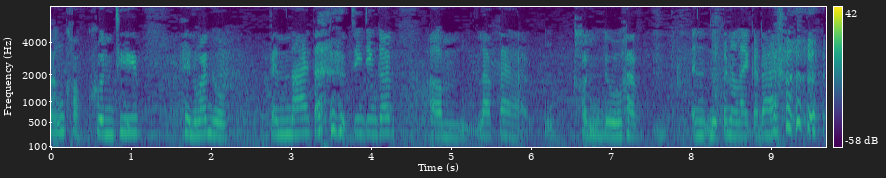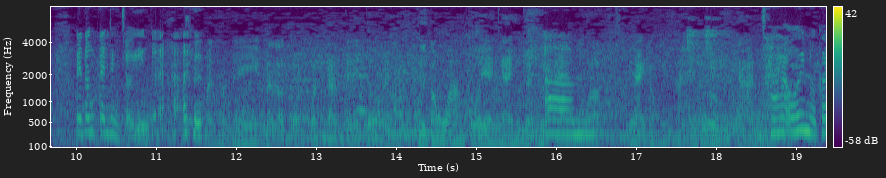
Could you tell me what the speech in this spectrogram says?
ต้องขอบคุณที่เห็นว่าหนูเป็นได้แต่จริง ๆ ก็ เอิ่มแล้วแต่คนดูค่ะเป็นหนูเป็นอะไรก็ได้ ไม่ต้องเป็นถึงเจ้าหญิงก็ได้ค่ะ มันทำให้เหมือนเราโดนกดดันไปในตัวไหมครับ คือต้องวางตัวยังไงให้เหมือนพี่แอนอืมเพราะว่าพี่แอนก็ค่อนข้างเอ็นดูเราเหมือนกันใช่โอ้ยหนูก็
